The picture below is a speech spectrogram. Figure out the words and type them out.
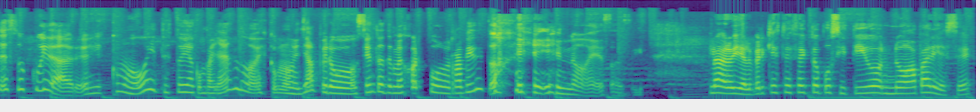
de sus cuidadores. Es como, hoy te estoy acompañando, es como, ya, pero siéntate mejor, por rapidito. no es así. Claro, y al ver que este efecto positivo no aparece,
